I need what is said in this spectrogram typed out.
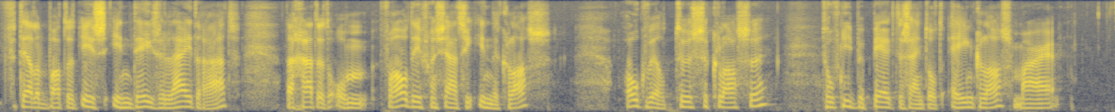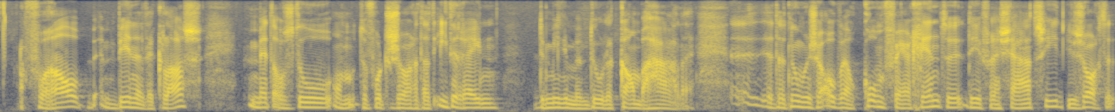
vertellen wat het is in deze leidraad. Daar gaat het om vooral differentiatie in de klas, ook wel tussen klassen. Het hoeft niet beperkt te zijn tot één klas, maar vooral binnen de klas. Met als doel om ervoor te zorgen dat iedereen de minimumdoelen kan behalen. Dat noemen ze ook wel convergente differentiatie. Je zorgt dat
